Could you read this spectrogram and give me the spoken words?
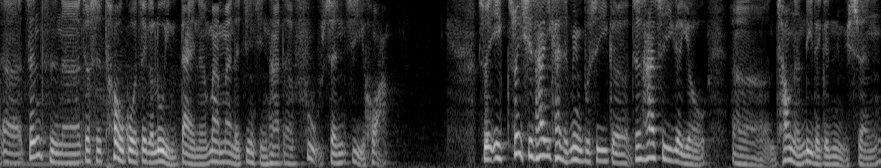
呃，贞子呢，就是透过这个录影带呢，慢慢的进行他的附身计划。所以一，所以其实她一开始并不是一个，就是她是一个有呃超能力的一个女生。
